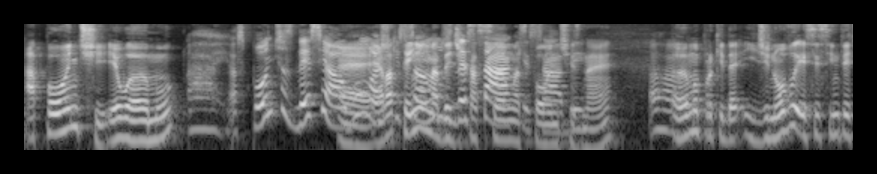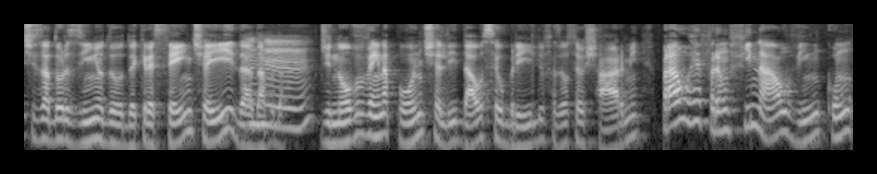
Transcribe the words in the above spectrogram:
A ponte, eu amo. Ai, as pontes desse álbum, É, eu acho ela que tem são uma dedicação às pontes, sabe? né? Aham. Amo porque. E de novo, esse sintetizadorzinho do decrescente aí, da, da- Uhum. da- de novo vem na ponte ali, dá o seu brilho, fazer o seu charme. Pra o refrão final vir com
